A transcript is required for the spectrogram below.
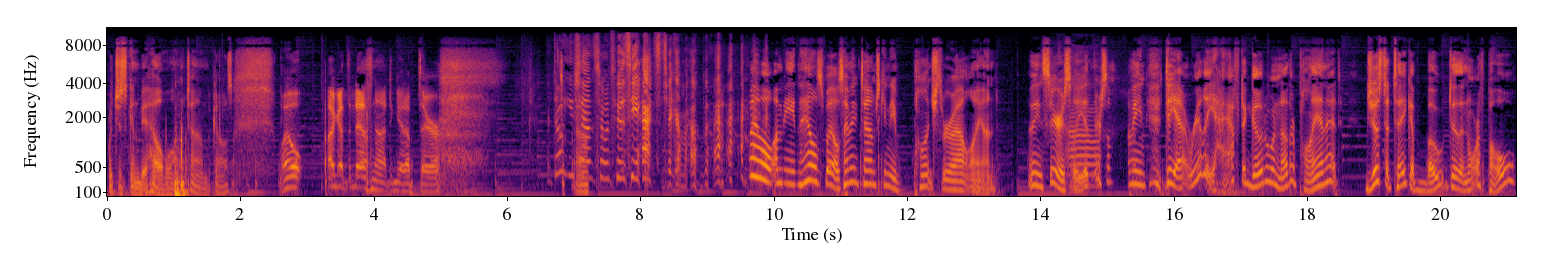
which is going to be a hell of a long time because, well, I got the Death Knight to get up there. Don't you Uh. sound so enthusiastic about that? Well, I mean, hell's bells. How many times can you punch through Outland? I mean, seriously, Oh. isn't there some? I mean, do you really have to go to another planet just to take a boat to the North Pole?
